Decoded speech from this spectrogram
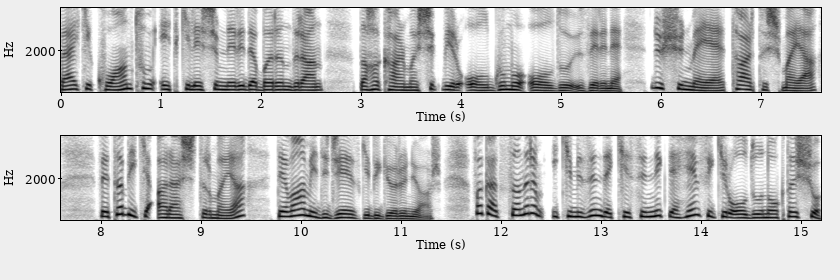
belki kuantum etkileşimleri de barındıran daha karmaşık bir olgu mu olduğu üzerine düşünmeye, tartışmaya ve tabii ki araştırmaya devam edeceğiz gibi görünüyor. Fakat sanırım ikimizin de kesinlikle hemfikir olduğu nokta şu,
